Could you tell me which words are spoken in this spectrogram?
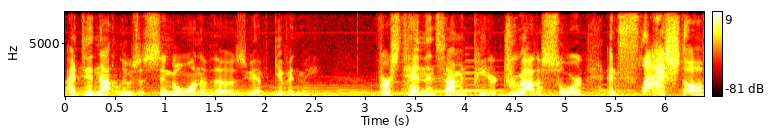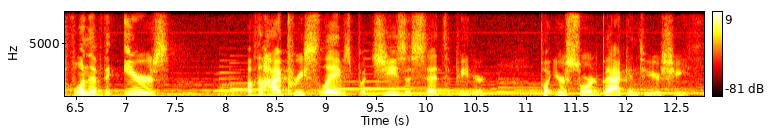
I did not lose a single one of those you have given me. Verse 10 Then Simon Peter drew out a sword and slashed off one of the ears of the high priest's slaves. But Jesus said to Peter, Put your sword back into your sheath.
